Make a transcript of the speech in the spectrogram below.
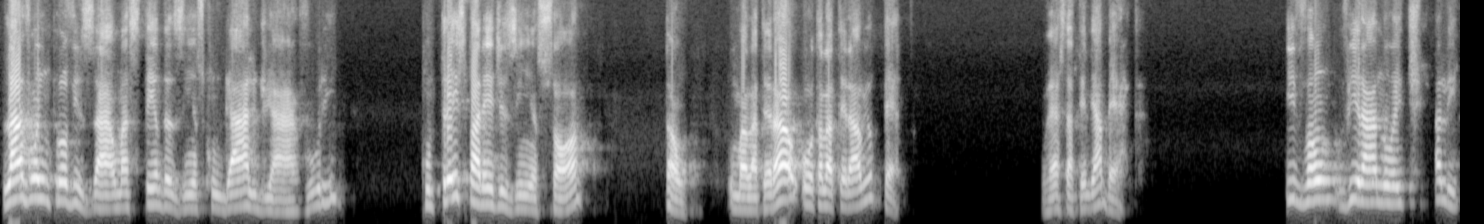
lá vão improvisar umas tendazinhas com galho de árvore, com três paredezinhas só. Então, uma lateral, outra lateral e o teto. O resto da tenda é aberta. E vão virar a noite ali,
